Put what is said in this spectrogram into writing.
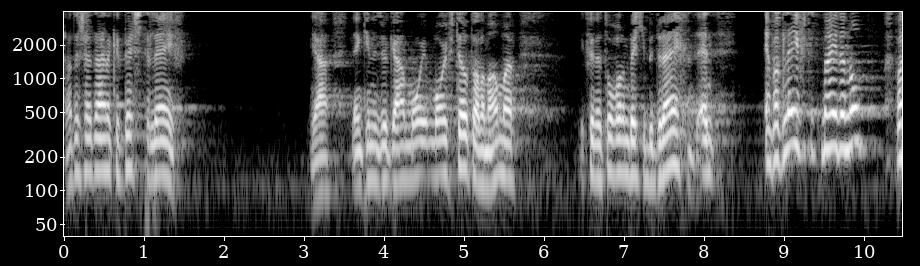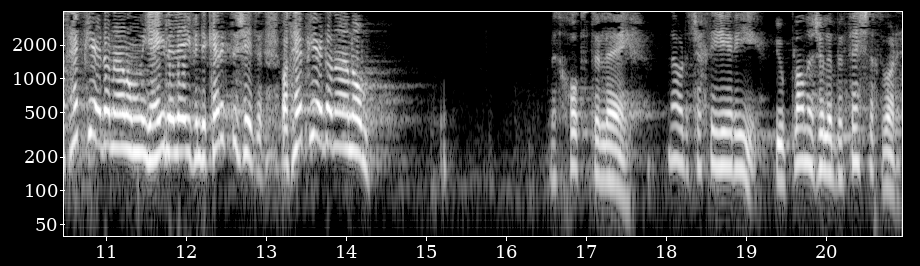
Dat is uiteindelijk het beste leven. Ja, denk je natuurlijk, ja, mooi, mooi verteld allemaal, maar ik vind het toch wel een beetje bedreigend. En, en wat levert het mij dan op? Wat heb je er dan aan om je hele leven in de kerk te zitten? Wat heb je er dan aan om met God te leven? Nou, dat zegt de Heer hier. Uw plannen zullen bevestigd worden.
